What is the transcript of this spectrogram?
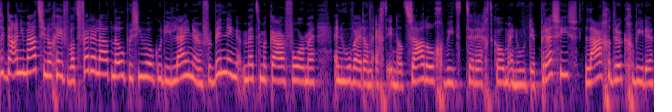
ik de animatie nog even wat verder laat lopen, zien we ook hoe die lijnen een verbinding met elkaar vormen en hoe wij dan echt in dat zadelgebied terechtkomen en hoe depressies, lage drukgebieden,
